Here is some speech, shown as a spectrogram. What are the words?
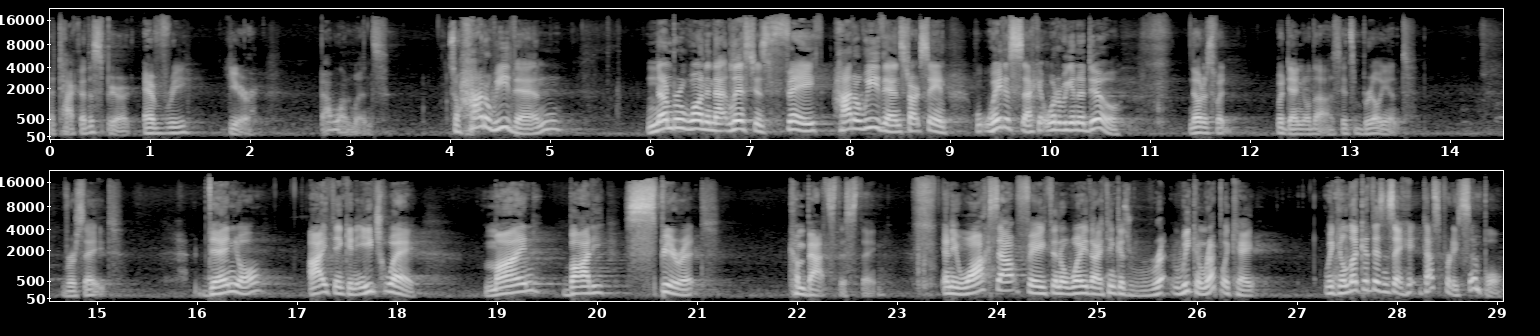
attack of the spirit. Every year, Babylon wins. So, how do we then, number one in that list is faith. How do we then start saying, wait a second, what are we going to do? Notice what, what Daniel does. It's brilliant. Verse 8. Daniel, I think, in each way, mind, body, spirit, combats this thing. And he walks out faith in a way that I think is re- we can replicate we can look at this and say, hey, that's pretty simple.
